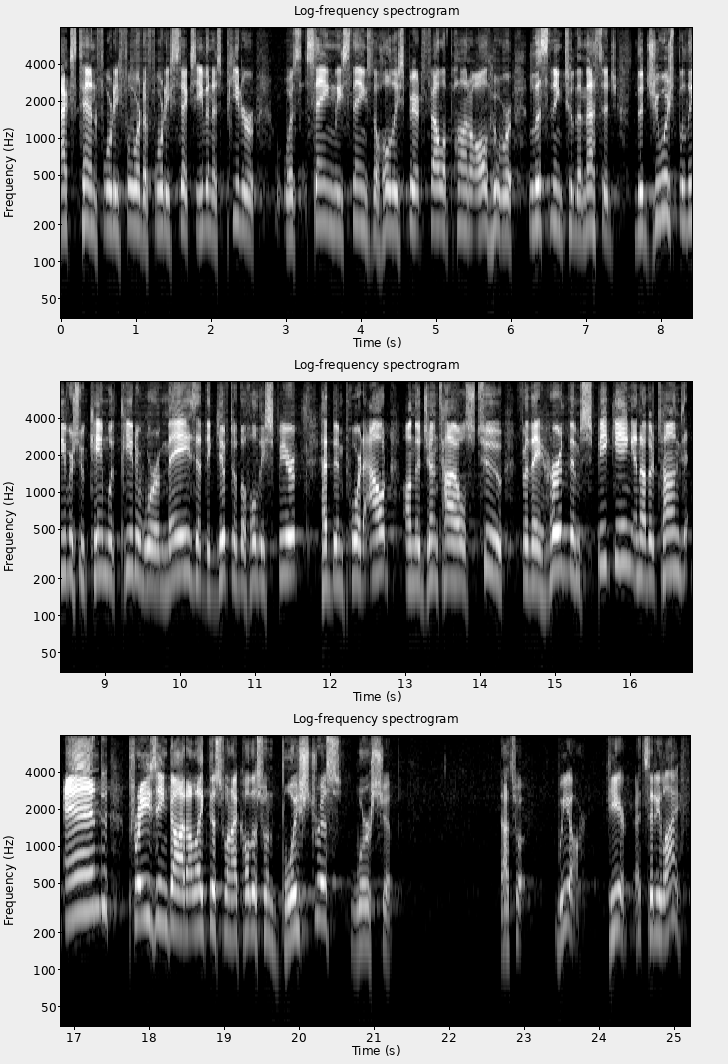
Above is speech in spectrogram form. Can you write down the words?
Acts 10 44 to 46, even as Peter was saying these things, the Holy Spirit fell upon all who were listening to the message. The Jewish believers who came with Peter were amazed that the gift of the Holy Spirit had been poured out on the Gentiles too, for they heard them speaking in other tongues and praising God. I like this one. I call this one boisterous worship. That's what we are here at City Life.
